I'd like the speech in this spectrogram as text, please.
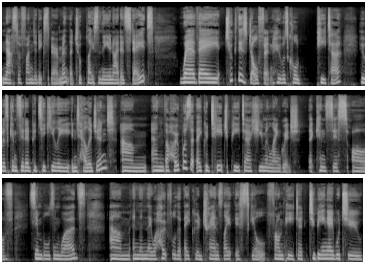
NASA funded experiment that took place in the United States, where they took this dolphin who was called Peter, who was considered particularly intelligent. Um, and the hope was that they could teach Peter human language that consists of symbols and words. Um, and then they were hopeful that they could translate this skill from Peter to being able to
